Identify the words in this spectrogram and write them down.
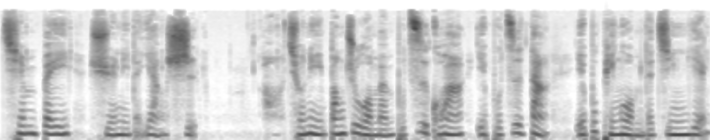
谦卑，学你的样式。啊，求你帮助我们，不自夸，也不自大，也不凭我们的经验，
